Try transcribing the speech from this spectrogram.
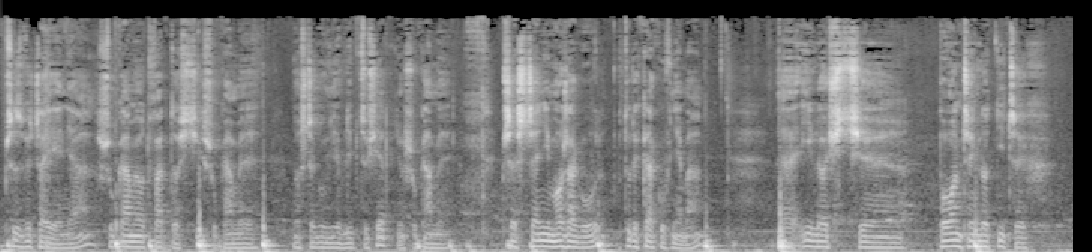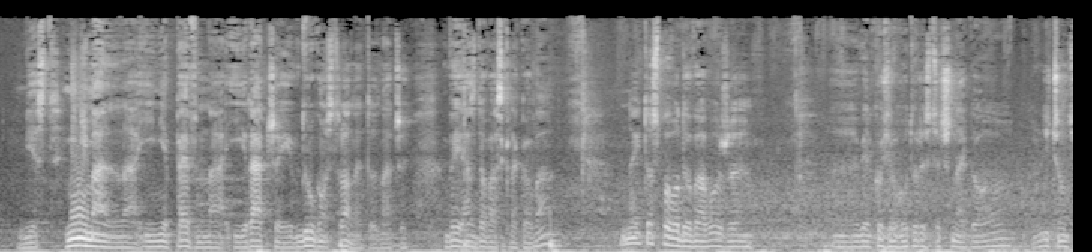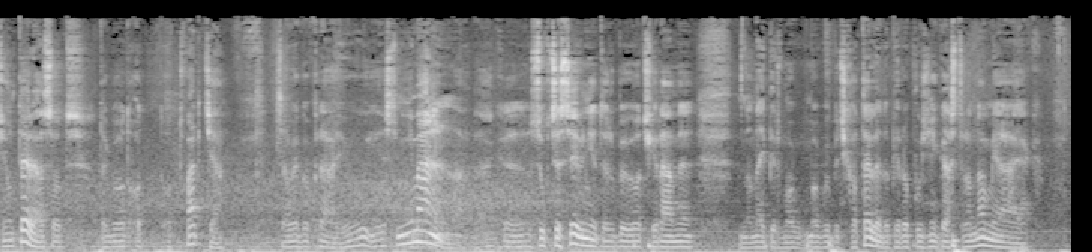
przyzwyczajenia, szukamy otwartości, szukamy, no szczególnie w lipcu, sierpniu, szukamy przestrzeni morza gór, których Kraków nie ma. E, ilość e, połączeń lotniczych jest minimalna i niepewna i raczej w drugą stronę, to znaczy wyjazdowa z Krakowa. No i to spowodowało, że e, wielkość ruchu turystycznego, licząc ją teraz od tego od, od, otwarcia całego kraju, jest minimalna. Tak? E, sukcesywnie też były otwierane, no najpierw mogły być hotele, dopiero później gastronomia, a jak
